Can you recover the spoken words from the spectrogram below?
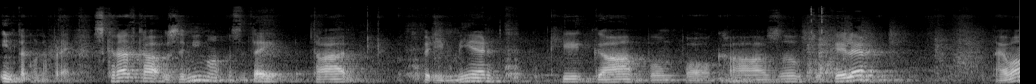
In tako naprej. Skratka, vzemimo zdaj ta primer, ki ga bom pokazal tukajle. Evo,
